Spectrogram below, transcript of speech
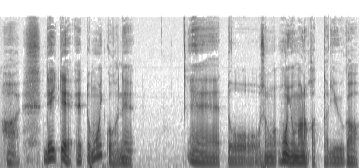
はい。でいて、えっと、もう一個がね、えー、っと、その本読まなかった理由が、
